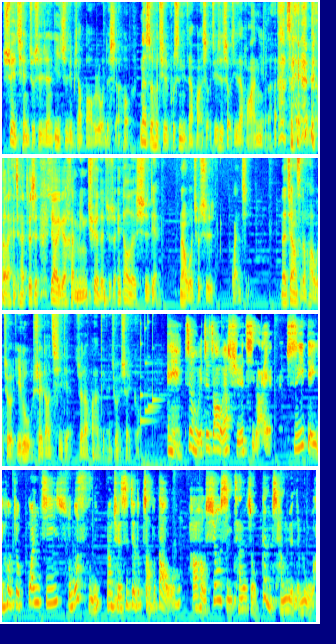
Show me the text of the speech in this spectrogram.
睡前就是人意志力比较薄弱的时候，那时候其实不是你在滑手机，是手机在滑你了。所以对我来讲，就是要一个很明确的，就是哎，到了十点，那我就是关机。那这样子的话，我就一路睡到七点，睡到八点就会睡够。哎，政委，这招我要学起来。十一点以后就关机锁死，让全世界都找不到我。好好休息，才能走更长远的路啊！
